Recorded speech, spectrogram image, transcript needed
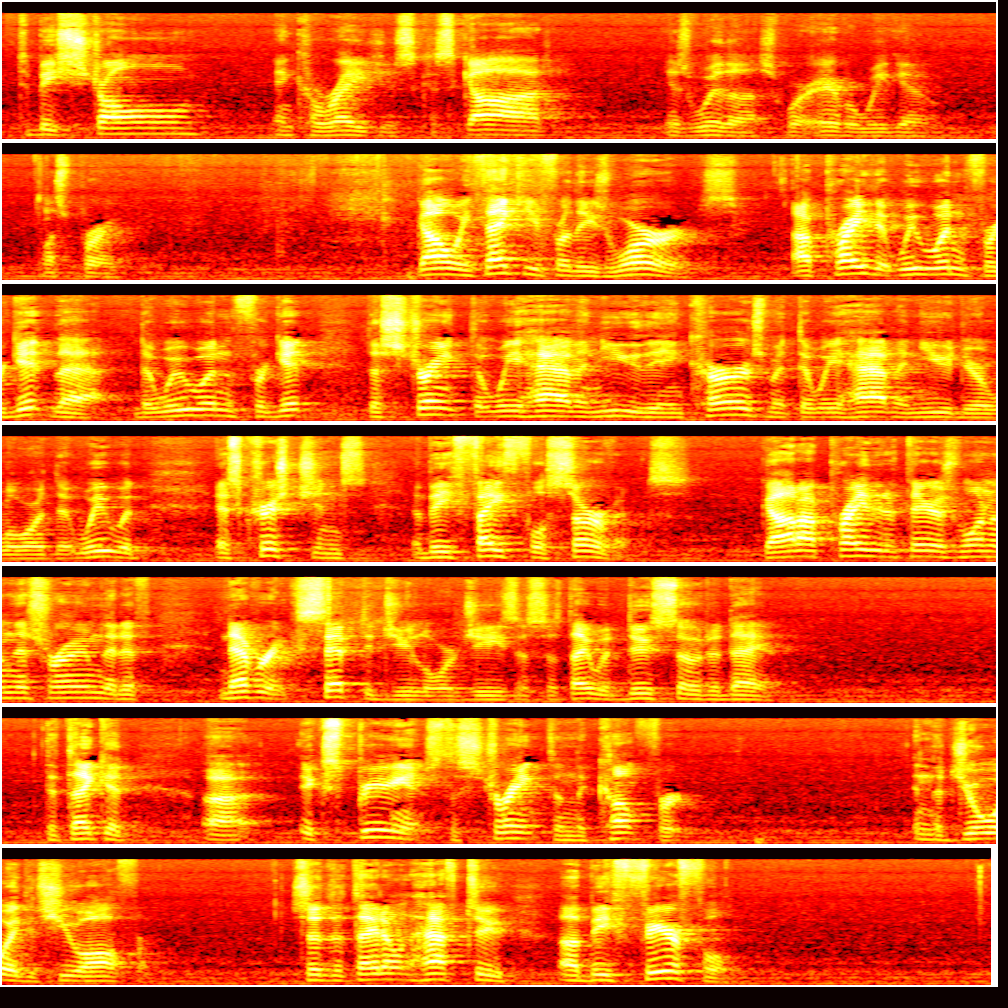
to be strong and courageous because God is with us wherever we go. Let's pray. God, we thank you for these words. I pray that we wouldn't forget that, that we wouldn't forget the strength that we have in you, the encouragement that we have in you, dear Lord, that we would, as Christians, be faithful servants. God, I pray that if there is one in this room that have never accepted you, Lord Jesus, that they would do so today. That they could uh, experience the strength and the comfort and the joy that you offer, so that they don't have to uh, be fearful,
